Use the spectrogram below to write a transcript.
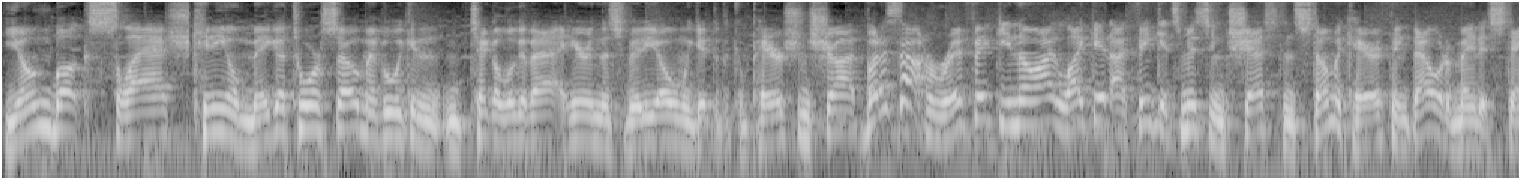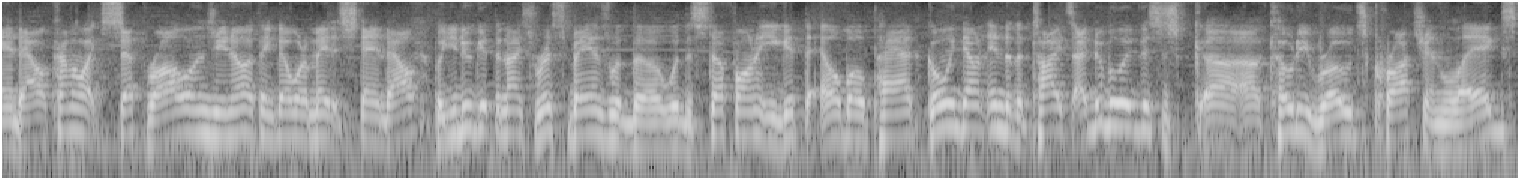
Young Buck slash Kenny Omega torso. Maybe we can take a look at that here in this video when we get to the comparison shot, but it's not horrific, you know? I like it. I think it's missing chest and stomach hair. I think that would have made it stand out, kind of like Seth Rollins, you know? I think that would have made it stand out, but you do get the nice wristbands with the with the stuff on it. You get the elbow pad. Going down into the tights, I do believe this is uh, uh Cody Rhodes crotch and legs,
